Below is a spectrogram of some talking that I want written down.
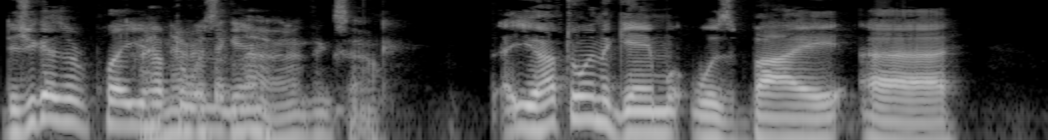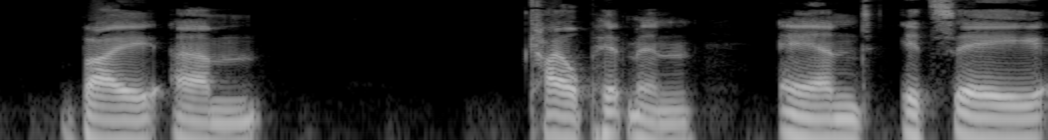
did you guys ever play? You have to win the game. No, I don't think so. You have to win the game was by uh, by um, Kyle Pittman, and it's a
